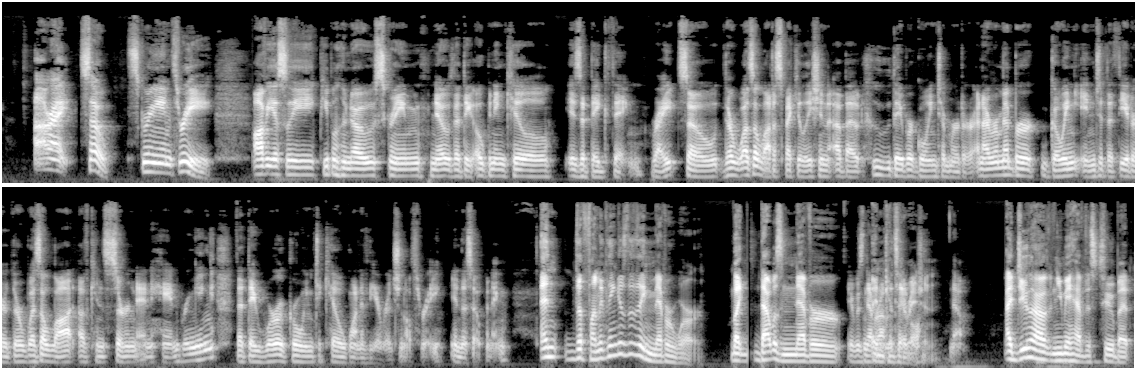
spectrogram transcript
All right, so Scream 3. Obviously, people who know Scream know that the opening kill is a big thing, right? So there was a lot of speculation about who they were going to murder. And I remember going into the theater, there was a lot of concern and hand wringing that they were going to kill one of the original three in this opening. And the funny thing is that they never were. Like that was never It was never in on the table. consideration. No. I do have, and you may have this too, but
